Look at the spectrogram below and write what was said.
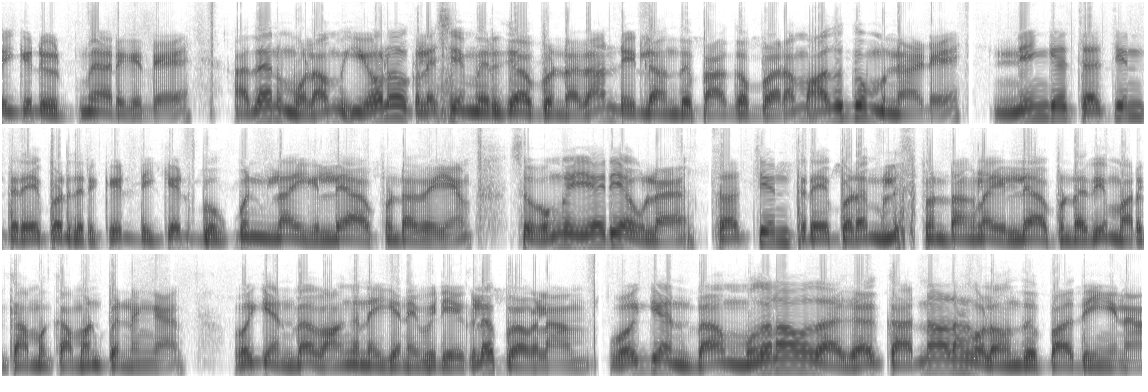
டிக்கெட் விற்பனையாக இருக்குது? அதன் மூலம் எவ்வளோ கலசியம் இருக்குது அப்படின்றதான் டீட்டில் வந்து பார்க்க போகிறோம் அதுக்கு முன்னாடி நீங்கள் சச்சின் திரைப்படத்திற்கு டிக்கெட் புக் பண்ணலாம் இல்லை அப்படின்றதையும் ஸோ உங்கள் ஏரியாவில் சச்சின் திரைப்படம் ரிலீஸ் பண்ணுறாங்களா இல்லை அப்படின்றதையும் மறக்காமல் கமெண்ட் பண்ணுங்க. ஓகே அன்பா வாங்க நினைக்கிற வீடியோக்குள்ளே போகலாம். ஓகே அன்பா முதலாவதாக கர்நாடகாவில் வந்து பார்த்தீங்கன்னா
